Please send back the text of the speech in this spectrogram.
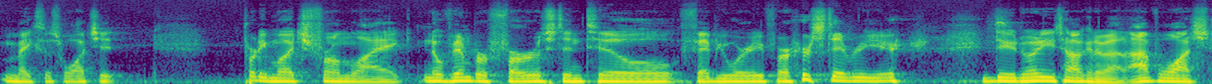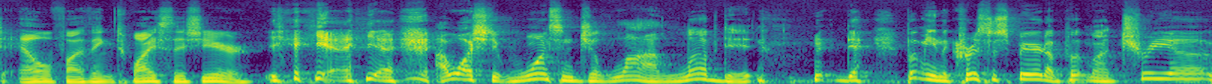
makes us watch it pretty much from like November first until February first every year. Dude, what are you talking about? I've watched Elf, I think, twice this year. yeah, yeah. I watched it once in July, loved it. put me in the Christmas spirit. I put my tree up.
